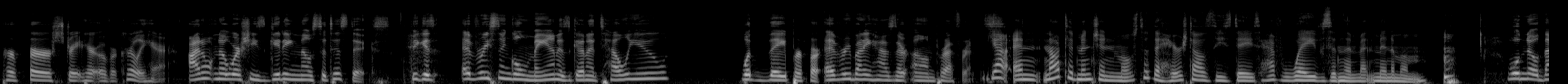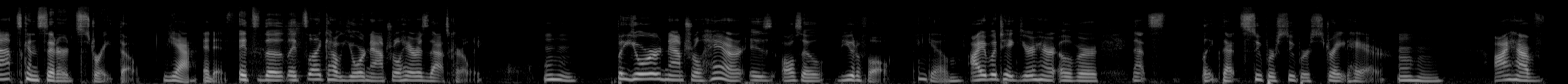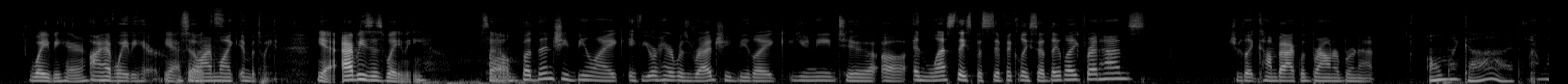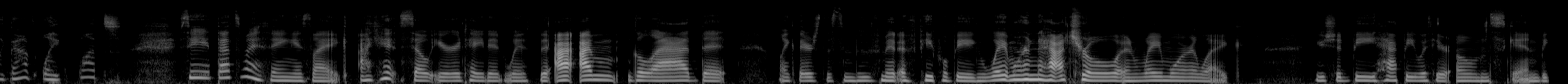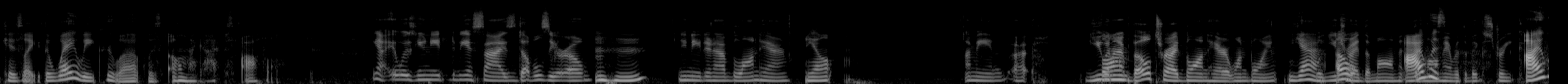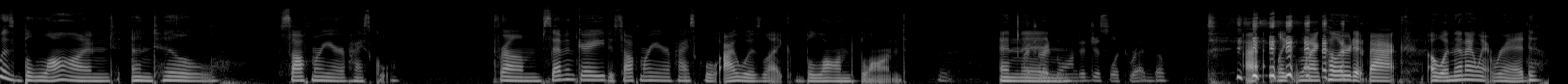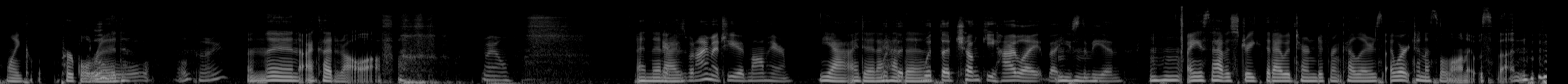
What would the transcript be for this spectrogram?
prefer straight hair over curly hair. I don't know where she's getting those statistics because every single man is gonna tell you what they prefer. Everybody has their own preference. yeah, and not to mention most of the hairstyles these days have waves in them at minimum. Well, no, that's considered straight though. Yeah, it is. It's the it's like how your natural hair is. That's curly. Mm-hmm. But your natural hair is also beautiful. Thank you. I would take your hair over that's like that super super straight hair. Mm-hmm. I have Wavy hair. I have wavy hair. Yeah, so, so I'm like in between. Yeah, Abby's is wavy. So Um, but then she'd be like, if your hair was red, she'd be like, you need to, uh, unless they specifically said they liked redheads, she'd be like, come back with brown or brunette. Oh my god. I'm like, that's like what? See, that's my thing is like I get so irritated with it. I, I'm glad that like there's this movement of people being way more natural and way more like you should be happy with your own skin because like the way we grew up was oh my god, it was awful. Yeah, it was. You needed to be a size double zero. Mm-hmm. You needed to have blonde hair. Yep. I mean, uh, you and I both tried blonde hair at one point. Yeah. Well, you Oh, tried the mom. The I mom was- hair with the big streak. I was blonde until sophomore year of high school. From seventh grade to sophomore year of high school, I was like blonde, blonde. Hmm. And then I tried blonde. It just looked red though. I, like when I colored it back. Oh, and then I went red, like purple red, Ooh, okay. And then I cut it all off. Well, And then yeah, I, because when I met you, you had mom hair yeah, I did. I had the, the, with the chunky highlight that used to be in. hmm I used to have a streak that I would turn different colors. I worked in a salon. It was fun.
